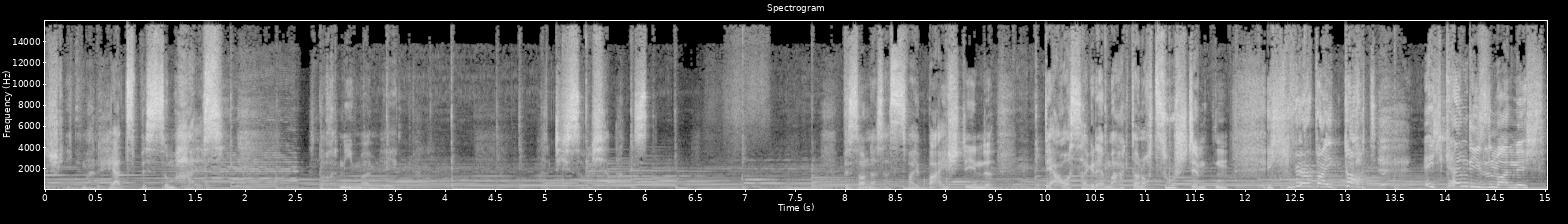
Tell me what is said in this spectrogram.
Schlieg mein Herz bis zum Hals. Noch nie in meinem Leben ich solche Angst. Besonders als zwei Beistehende der Aussage der Magd auch noch zustimmten. Ich schwöre bei Gott, ich kenne diesen Mann nicht.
